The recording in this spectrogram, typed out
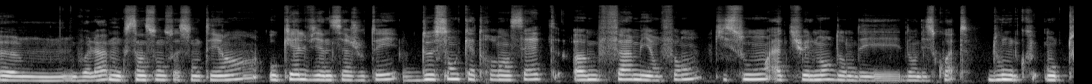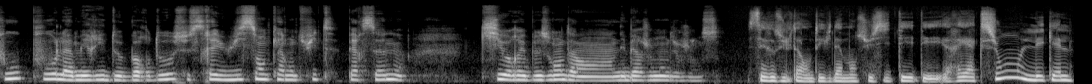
Euh, voilà, donc 561, auxquels viennent s'ajouter 287 hommes, femmes et enfants qui sont actuellement dans des, dans des squats. Donc en tout, pour la mairie de Bordeaux, ce serait 848 personnes qui auraient besoin d'un hébergement d'urgence. Ces résultats ont évidemment suscité des réactions, lesquelles?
